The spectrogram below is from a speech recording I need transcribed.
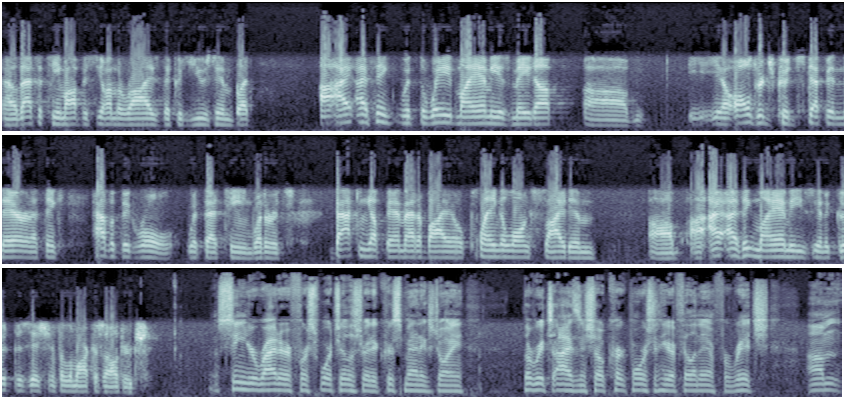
uh, that's a team obviously on the rise that could use him. But I, I think with the way Miami is made up, um, you know, Aldridge could step in there and I think have a big role with that team, whether it's backing up Bam Adebayo, playing alongside him. Um, I, I think Miami's in a good position for Lamarcus Aldridge. Senior writer for Sports Illustrated, Chris Mannix, joining the Rich Eisen Show. Kirk Morrison here filling in for Rich. Um,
